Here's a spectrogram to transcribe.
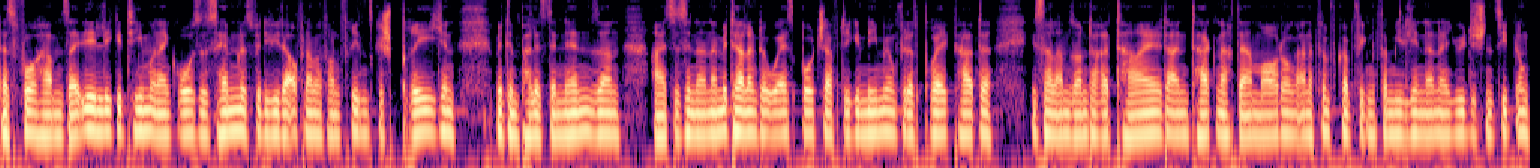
Das Vorhaben sei illegitim und ein großes Hemmnis für die Wiederaufnahme von Friedensgesprächen mit den Palästinensern, heißt es in einer Mitteilung der US-Botschaft. Die Genehmigung für das Projekt hatte Israel am Sonntag erteilt, einen Tag nach der Ermordung einer fünfköpfigen Familie in einer jüdischen Siedlung.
